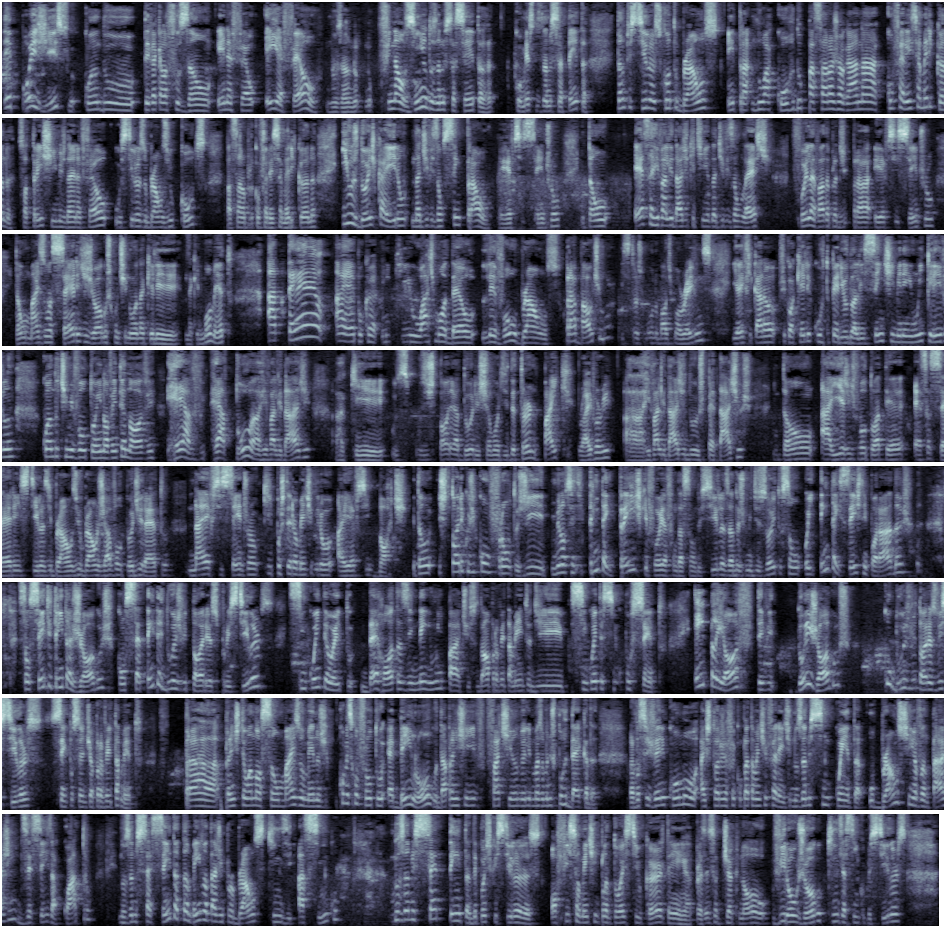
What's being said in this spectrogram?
Depois disso, quando teve aquela fusão NFL-AFL, nos anos, no finalzinho dos anos 60, começo dos anos 70, tanto Steelers quanto Browns entra, no acordo passaram a jogar na Conferência Americana. Só três times da NFL, os Steelers, o Browns e o Colts, passaram para a Conferência Americana e os dois caíram na divisão central, a AFC Central. Então, essa rivalidade que tinha da divisão leste foi levada para a AFC Central. Então, mais uma série de jogos continua naquele, naquele momento. Até a época em que o Art Model levou o Browns para Baltimore e se transformou no Baltimore Ravens, e aí ficaram, ficou aquele curto período ali sem time nenhum em Cleveland, quando o time voltou em 99, rea, reatou a rivalidade, a que os, os historiadores chamam de The Turnpike Rivalry, a rivalidade dos pedágios. Então, aí a gente voltou a ter essa série Steelers e Browns, e o Browns já voltou direto na AFC Central, que posteriormente virou a AFC Norte. Então, histórico de confrontos de 1933, que foi a fundação dos Steelers, a 2018, são 86 temporadas, são 130 jogos, com 72 vitórias para os Steelers, 58 derrotas e nenhum empate. Isso dá um aproveitamento de 55%. Em playoff, teve dois jogos com duas vitórias dos Steelers, 100% de aproveitamento. Para a gente ter uma noção mais ou menos de como esse confronto é bem longo, dá para a gente ir fatiando ele mais ou menos por década. Para vocês verem como a história já foi completamente diferente. Nos anos 50, o Browns tinha vantagem, 16 a 4. Nos anos 60, também vantagem para o Browns, 15 a 5. Nos anos 70, depois que o Steelers oficialmente implantou a Steel Curtain, a presença do Chuck Noll virou o jogo, 15 a 5 para Steelers.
